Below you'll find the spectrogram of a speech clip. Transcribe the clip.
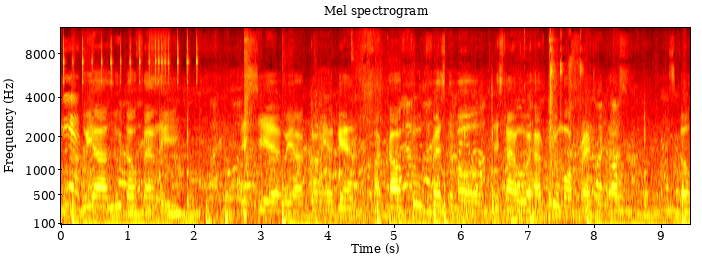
We are Ludo family. This year we are coming again Macau Food Festival. This time we will have two more friends with us. Let's go.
